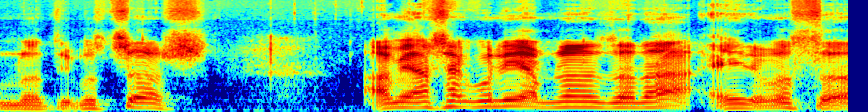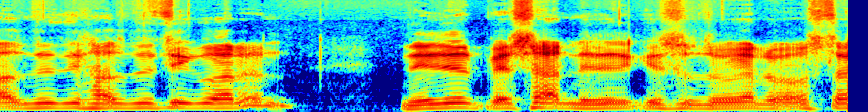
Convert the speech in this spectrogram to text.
উন্নতি বুঝছস? আমি আশা করি আপনারা যারা এই সমস্ত রাজনীতি ফাজনীতি করেন, নিজের পেশা, নিজের কিছু জোগাড় ব্যবস্থা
